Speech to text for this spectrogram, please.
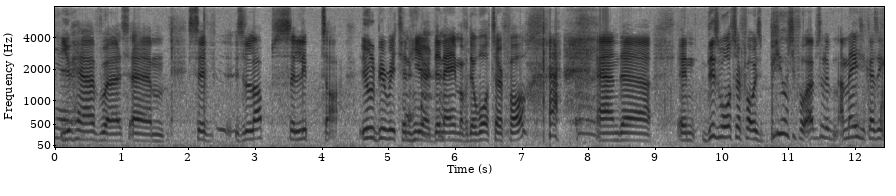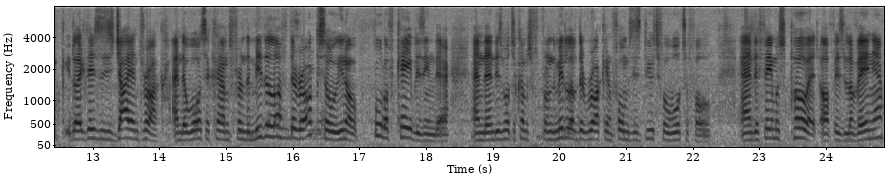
Yeah. You have uh, um, Sev- It will be written here the name of the waterfall. and uh, and this waterfall is beautiful, absolutely amazing because like there's this giant rock and the water comes from the middle of the rock, so you know full of caves in there. And then this water comes from the middle of the rock and forms this beautiful waterfall. And the famous poet of Slovenia,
